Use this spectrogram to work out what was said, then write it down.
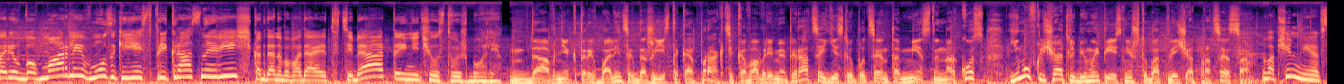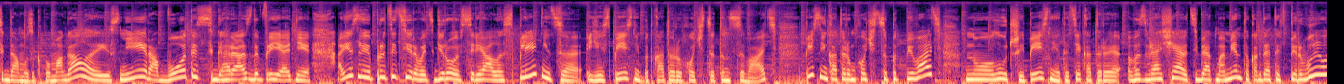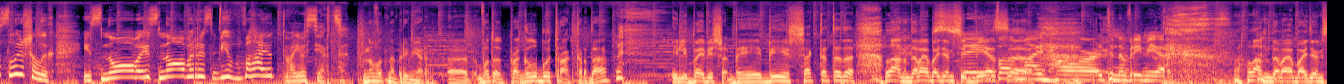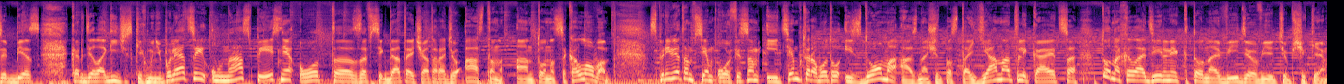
Говорил Боб Марли, в музыке есть прекрасная вещь. Когда она попадает в тебя, ты не чувствуешь боли. Да, в некоторых больницах даже есть такая практика. Во время операции, если у пациента местный наркоз, ему включают любимые песни, чтобы отвлечь от процесса. Вообще, мне всегда музыка помогала, и с ней работать гораздо приятнее. А если процитировать героев сериала «Сплетница», есть песни, под которые хочется танцевать, песни, которым хочется подпевать, но лучшие песни — это те, которые возвращают тебя к моменту, когда ты впервые услышал их, и снова и снова разбивают твое сердце. Ну вот, например, э, вот этот про голубой трактор, да? Или Baby Shark, Baby Shark, та -та -та. Ладно, давай обойдемся Shape без... of э, my heart, например. Ладно, давай обойдемся без кардиологических манипуляций. У нас песня от э, завсегдатая чата радио Астон Антона Соколова. С приветом всем офисам и тем, кто работал из дома, а значит постоянно отвлекается то на холодильник, то на видео в ютубчике.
